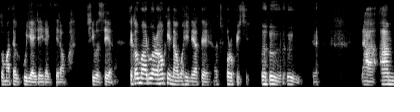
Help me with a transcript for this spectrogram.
tō matau kuia i reirei te rawa. She was there. Te kau mārua hoki nā wahi nea te atu poropiti nā, um,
